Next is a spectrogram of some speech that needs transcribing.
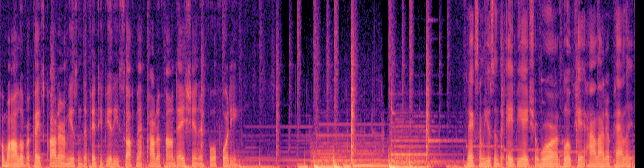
For my all over face powder, I'm using the Fenty Beauty Soft Matte Powder Foundation in 440. Next, I'm using the ABH Aurora Glow Kit Highlighter Palette.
